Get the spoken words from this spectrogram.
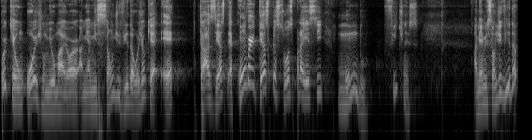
Porque hoje o meu maior, a minha missão de vida hoje é o que é, é trazer, as, é converter as pessoas para esse mundo fitness. A minha missão de vida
